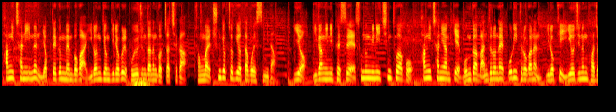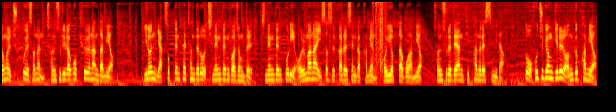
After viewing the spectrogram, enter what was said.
황희찬이 있는 역대급 멤버가 이런 경기력을 보여준다는 것 자체가 정말 충격적이었다고 했습니다. 이어 이강인이 패스에 손흥민이 침투하고 황희찬이 함께 뭔가 만들어내 골이 들어가는 이렇게 이어지는 과정을 축구에서는 전술이라고 표현한다며 이런 약속된 패턴대로 진행된 과정들, 진행된 골이 얼마나 있었을까를 생각하면 거의 없다고 하며 전술에 대한 비판을 했습니다. 또 호주 경기를 언급하며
